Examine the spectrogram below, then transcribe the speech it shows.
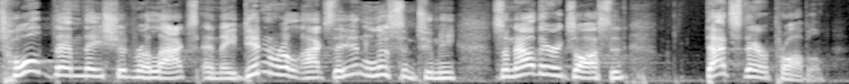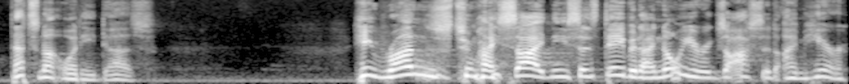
told them they should relax, and they didn't relax. They didn't listen to me. So now they're exhausted. That's their problem. That's not what he does. He runs to my side and he says, David, I know you're exhausted. I'm here.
